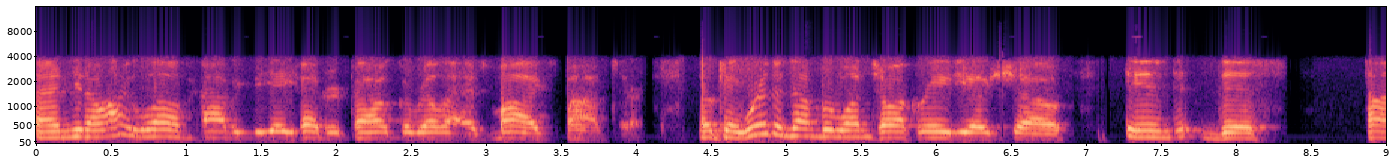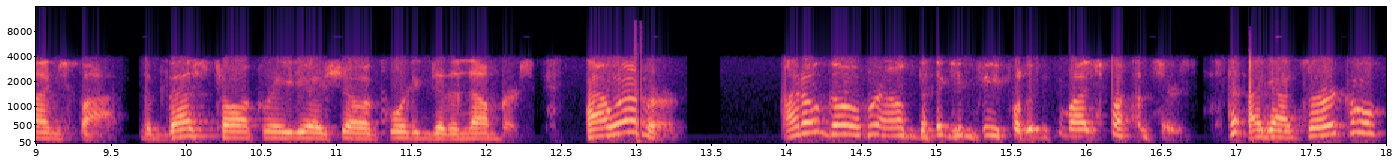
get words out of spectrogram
And you know, I love having the 800 pound gorilla as my sponsor. Okay, we're the number one talk radio show in this time spot. The best talk radio show according to the numbers. However, I don't go around begging people to be my sponsors. I got Circle,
